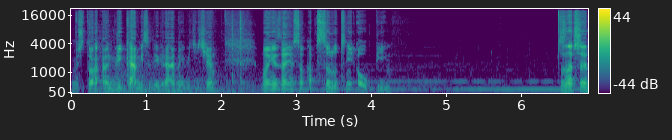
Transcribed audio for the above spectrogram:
Jeszcze trochę Anglikami sobie grałem, jak widzicie. Moim zdaniem są absolutnie OP. To znaczy,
